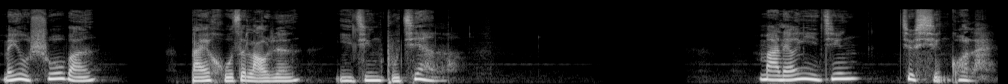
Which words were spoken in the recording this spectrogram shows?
没有说完，白胡子老人已经不见了。马良一惊就醒过来，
